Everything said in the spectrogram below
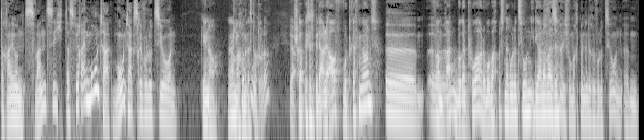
2023, das wäre ein Montag, Montagsrevolution. Genau, dann Klingt machen wir das gut, doch. oder? Ja. Schreibt euch das bitte alle auf. Wo treffen wir uns? Ähm, äh, Vom Brandenburger Tor oder wo macht man eine Revolution idealerweise? Ich weiß gar nicht, wo macht man eine Revolution? Ähm,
